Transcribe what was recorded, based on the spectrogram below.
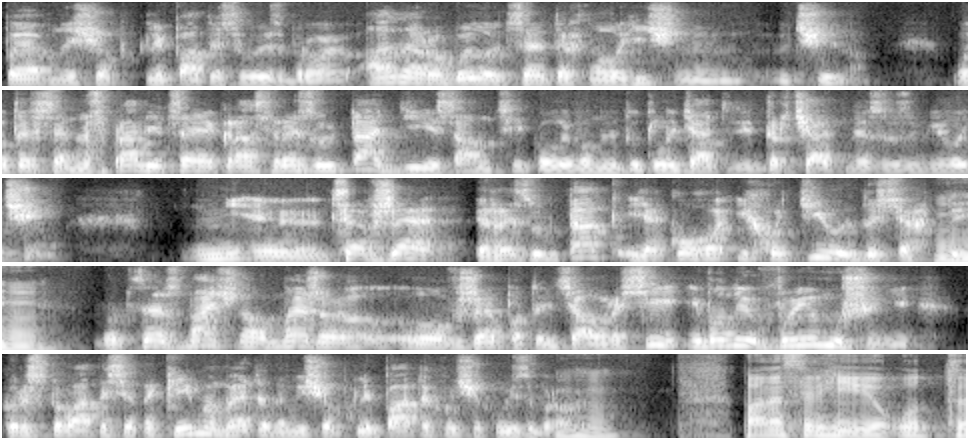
певне, щоб кліпати свою зброю, а не робили це технологічним чином. От і все. Насправді це якраз результат дії санкцій, коли вони тут летять і дерчать незрозуміло чим. Е, Це вже результат, якого і хотіли досягти. Угу. Бо це значно обмежило вже потенціал Росії, і вони вимушені користуватися такими методами, щоб кліпати хоч якусь зброю. Угу. Пане Сергію, от е,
